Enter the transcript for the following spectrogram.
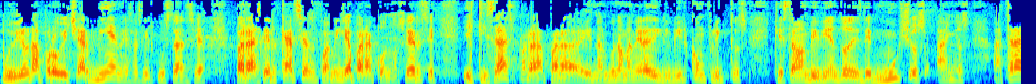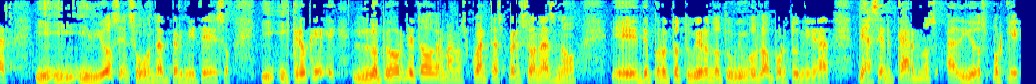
pudieron aprovechar bien esa circunstancia para acercarse a su familia, para conocerse y quizás para, para en alguna manera dirimir conflictos que estaban viviendo desde muchos años atrás, y, Dios en su bondad permite eso. Y, creo que lo peor de todo, hermanos, cuántas personas no, eh, de pronto tuvieron o tuvimos la oportunidad de acercarnos a Dios porque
